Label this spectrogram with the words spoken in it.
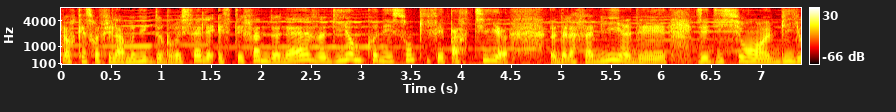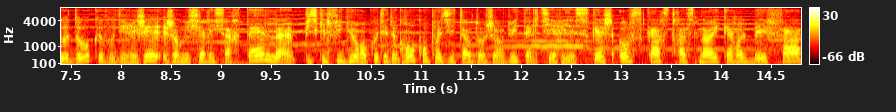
l'Orchestre Philharmonique de Bruxelles et Stéphane Denève. Guillaume Connaisson qui fait partie euh, de la famille des éditions Biodo que vous dirigez, Jean-Michel Essartel, puisqu'il figure aux côtés de grands compositeurs d'aujourd'hui tels Thierry Esquèche, Oscar Strasnoy, Carole Beffa,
